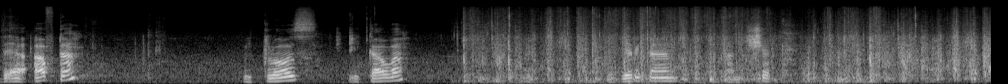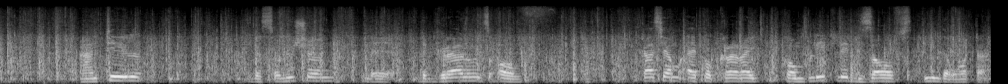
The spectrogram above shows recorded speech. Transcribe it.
Thereafter, we close, we cover the jerry can and check until the solution, the, the granules of calcium hypochlorite completely dissolves in the water.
